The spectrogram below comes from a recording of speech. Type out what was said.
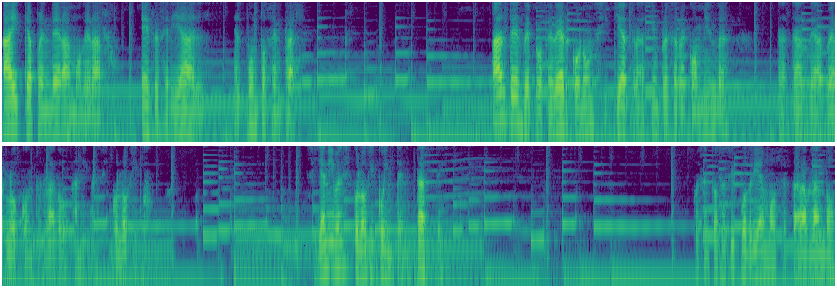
hay que aprender a moderarlo. Ese sería el, el punto central. Antes de proceder con un psiquiatra, siempre se recomienda tratar de haberlo controlado a nivel psicológico. Si ya a nivel psicológico intentaste, pues entonces sí podríamos estar hablando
